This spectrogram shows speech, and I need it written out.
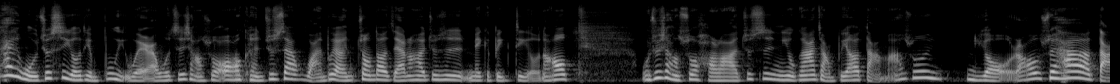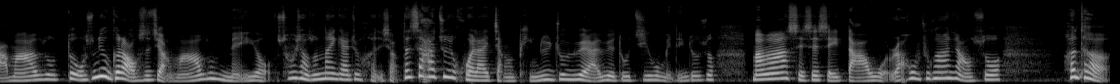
开始我就是有点不以为然，我只是想说哦，可能就是在玩，不小心撞到怎样，让他就是 make a big deal，然后我就想说好啦，就是你有跟他讲不要打吗？他说有，然后所以他要打吗？他说对，我说你有跟老师讲吗？他说没有，所以我想说那应该就很小，但是他就是回来讲频率就越来越多，几乎每天就是说妈妈谁谁谁打我，然后我就跟他讲说。Hunter，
